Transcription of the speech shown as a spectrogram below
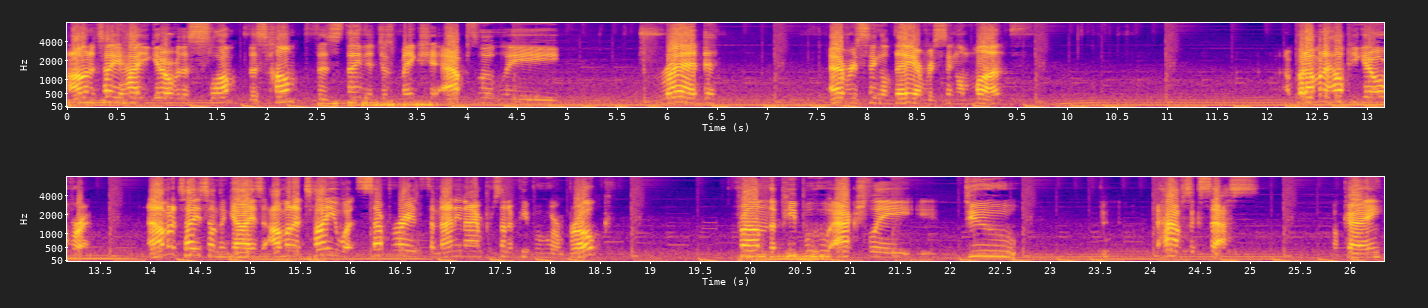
I'm going to tell you how you get over this slump, this hump, this thing that just makes you absolutely dread every single day, every single month. Help you get over it. And I'm going to tell you something, guys. I'm going to tell you what separates the 99% of people who are broke from the people who actually do have success. Okay?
